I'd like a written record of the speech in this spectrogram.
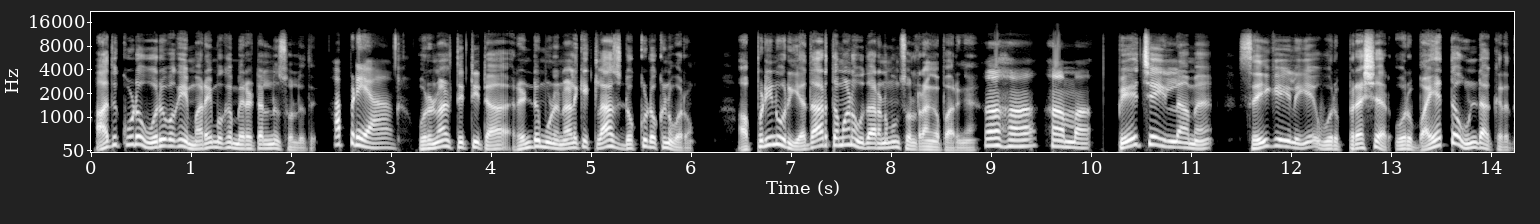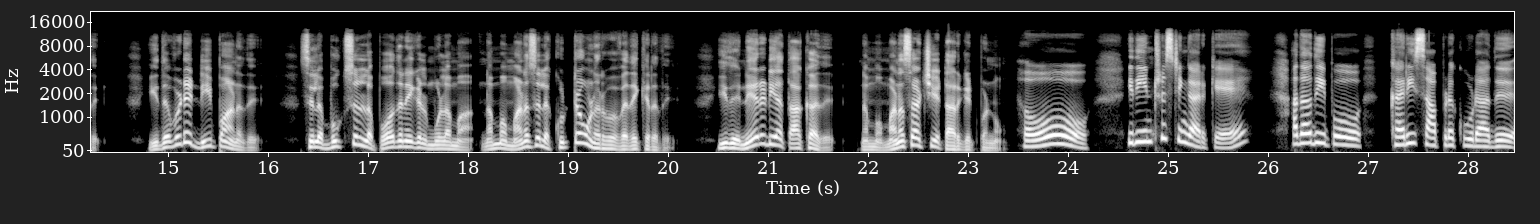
அது கூட ஒரு வகை மறைமுக மிரட்டல்னு சொல்லுது. அப்படியா? ஒரு நாள் திட்டிட்டா ரெண்டு மூணு நாளைக்கு கிளாஸ் டொக்கு டொக்குன்னு வரும். அப்படின்னு ஒரு யதார்த்தமான உதாரணமும் சொல்றாங்க பாருங்க. ஆமா. பேச்சே இல்லாம செய்கையிலேயே ஒரு பிரஷர் ஒரு பயத்தை உண்டாக்குறது. இதை விட டீப்பானது சில புக்ஸுள்ள போதனைகள் மூலமா நம்ம மனசுல குற்ற உணர்வை விதைக்கிறது. இது நேரடியா தாக்காது. நம்ம மனசாட்சியை டார்கெட் பண்ணும். ஓ இது இன்ட்ரெஸ்டிங்கா இருக்கே. அதாவது இப்போ கறி சாப்பிடக்கூடாது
